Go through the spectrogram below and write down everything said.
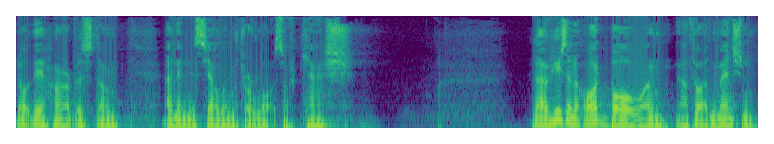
No, they harvest them and then they sell them for lots of cash. Now here's an oddball one I thought I'd mention.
